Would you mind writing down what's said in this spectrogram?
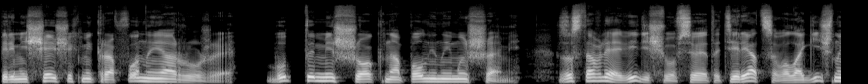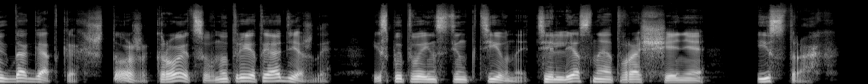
перемещающих микрофоны и оружие, будто мешок, наполненный мышами, заставляя видящего все это теряться в логичных догадках, что же кроется внутри этой одежды, испытывая инстинктивное, телесное отвращение и страх.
